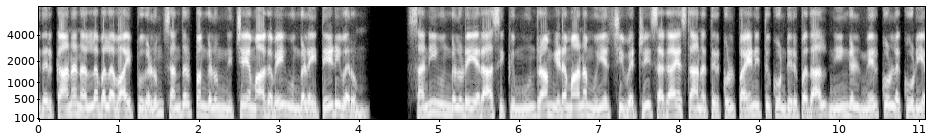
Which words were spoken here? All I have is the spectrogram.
இதற்கான நல்லபல வாய்ப்புகளும் சந்தர்ப்பங்களும் நிச்சயமாகவே உங்களை தேடி வரும். சனி உங்களுடைய ராசிக்கு மூன்றாம் இடமான முயற்சி வெற்றி சகாயஸ்தானத்திற்குள் பயணித்துக் கொண்டிருப்பதால் நீங்கள் மேற்கொள்ளக்கூடிய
